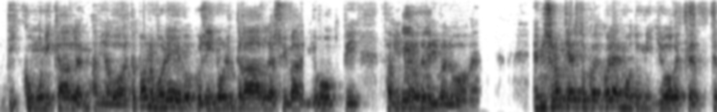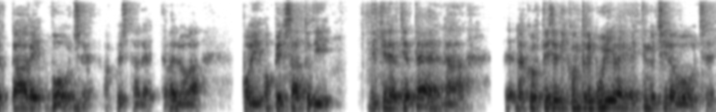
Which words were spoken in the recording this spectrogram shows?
di comunicarle a mia volta, però non volevo così inoltrarla sui vari gruppi, fargli mm-hmm. perdere di valore. E mi sono chiesto qual, qual è il modo migliore per, per, dare voce a questa lettera. Allora poi ho pensato di, di chiederti a te la, la, cortesia di contribuire mettendoci la voce.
